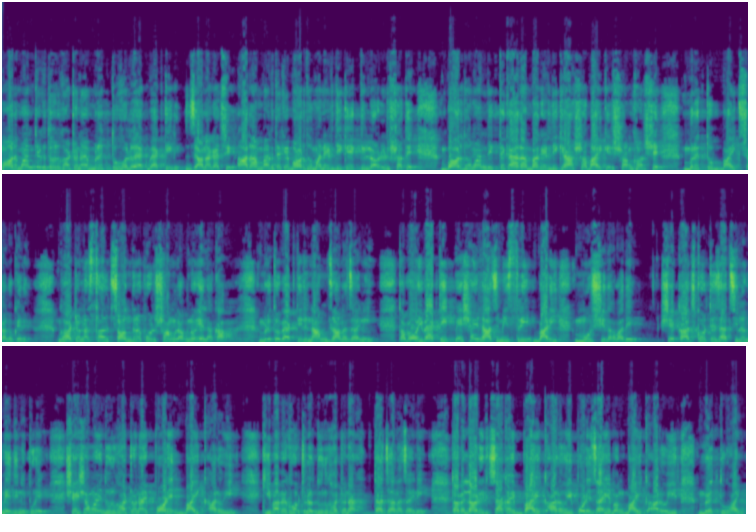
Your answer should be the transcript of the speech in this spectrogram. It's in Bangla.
মর্মান্তিক দুর্ঘটনায় মৃত্যু হলো এক ব্যক্তির। জানা গেছে, আরামবাগ থেকে বর্ধমানের দিকে একটি লরির সাথে। বর্ধমান দিক থেকে আরামবাগের দিকে আসা বাইকের সংঘর্ষে মৃত্যু বাইক চালকের। ঘটনাস্থল চন্দ্রপুর সংলগ্ন এলাকা। মৃত ব্যক্তির নাম জানা যায়নি। তবে ওই ব্যক্তি পেশায় রাজমিস্ত্রি, বাড়ি মুর্শিদাবাদে। সে কাজ করতে যাচ্ছিল মেদিনীপুরে। সেই সময় দুর্ঘটনায় পড়ে বাইক আরোহী। কীভাবে ঘটলো দুর্ঘটনা তা জানা যায়নি। তবে লরির চাকায় বাইক আরোহী পড়ে যায় এবং বাইক আরোহীর মৃত্যু হয়।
